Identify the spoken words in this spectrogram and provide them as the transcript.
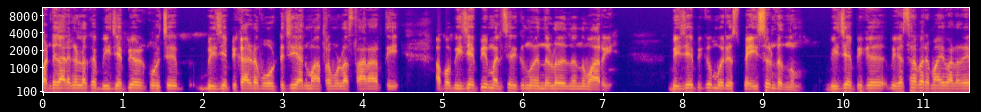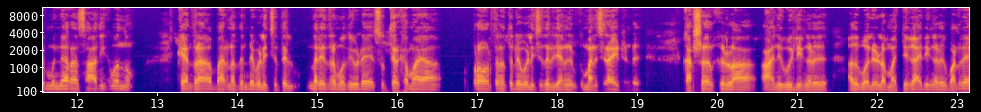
പണ്ട് കാലങ്ങളിലൊക്കെ ബി ജെ പിയെ കുറിച്ച് ബി ജെ പിക്കാരുടെ വോട്ട് ചെയ്യാൻ മാത്രമുള്ള സ്ഥാനാർത്ഥി അപ്പോൾ ബി ജെ പി മത്സരിക്കുന്നു എന്നുള്ളതിൽ നിന്ന് മാറി. ബി ജെ പിക്കും ഒരു സ്പേസ് ഉണ്ടെന്നും ബി ജെ പിക്ക് വികസനപരമായി വളരെ മുന്നേറാൻ സാധിക്കുമെന്നും കേന്ദ്ര ഭരണത്തിന്റെ വെളിച്ചത്തിൽ നരേന്ദ്രമോദിയുടെ സുത്യർഹമായ പ്രവർത്തനത്തിന്റെ വെളിച്ചത്തിൽ ജനങ്ങൾക്ക് മനസ്സിലായിട്ടുണ്ട്. കർഷകർക്കുള്ള ആനുകൂല്യങ്ങൾ അതുപോലെയുള്ള മറ്റു കാര്യങ്ങൾ വളരെ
